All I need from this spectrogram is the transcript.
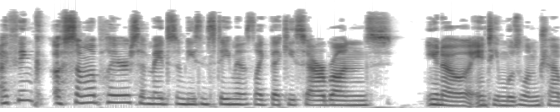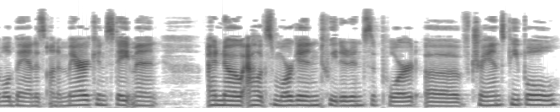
I think uh, some of the players have made some decent statements, like Becky Sauerbrunn's, you know, anti-Muslim travel ban is un-American statement. I know Alex Morgan tweeted in support of trans people.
